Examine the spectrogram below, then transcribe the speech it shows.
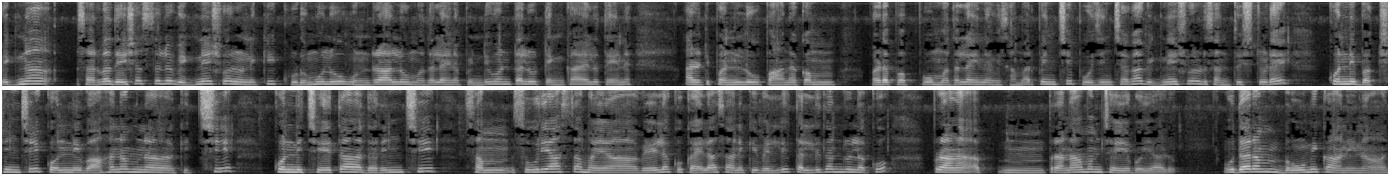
విఘ్న సర్వదేశస్థులు విఘ్నేశ్వరునికి కుడుములు ఉండ్రాలు మొదలైన పిండి వంటలు టెంకాయలు తేనె అరటి పండ్లు పానకం వడపప్పు మొదలైనవి సమర్పించి పూజించగా విఘ్నేశ్వరుడు సంతుష్టుడై కొన్ని భక్షించి కొన్ని వాహనంకిచ్చి కొన్ని చేత ధరించి సం సూర్యాస్తమయ వేళకు కైలాసానికి వెళ్ళి తల్లిదండ్రులకు ప్రణా ప్రణామం చేయబోయాడు. ఉదరం భూమి కానిన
